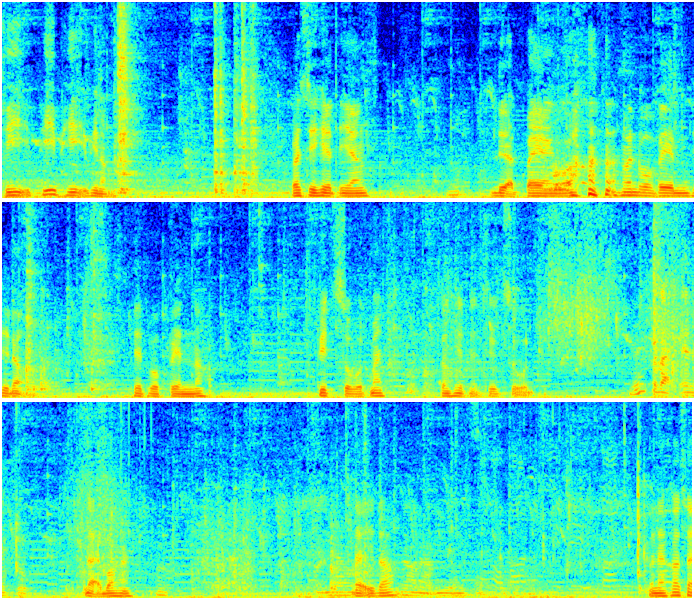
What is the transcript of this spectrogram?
พี่พี่พี่พี่น้องไปสิเฮ็ดอีหยังเดือดแปลงวะมันบ่เป็นพี่เนาะเฮ็ดบ่เป็นเนาะผิดสูตรไหมต้องเฮ็ดให้ถูกสูตรนี่กระดาษแอนสุกได้บ่ฮะได้อีกแล้วน้ำเย็นวันนี้เขาใส่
